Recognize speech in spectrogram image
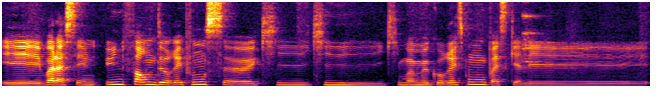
Et voilà, c'est une, forme de réponse euh, qui, qui, qui, moi, me correspond parce qu'elle est,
